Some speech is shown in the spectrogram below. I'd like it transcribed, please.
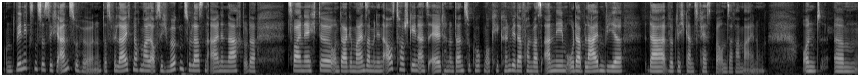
und wenigstens es sich anzuhören und das vielleicht noch mal auf sich wirken zu lassen eine Nacht oder zwei Nächte und da gemeinsam in den Austausch gehen als Eltern und dann zu gucken, okay, können wir davon was annehmen oder bleiben wir da wirklich ganz fest bei unserer Meinung? Und ähm,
